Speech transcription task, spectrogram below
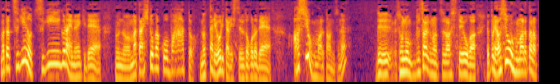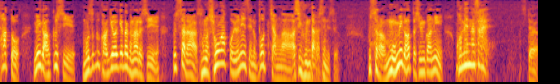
また次の次ぐらいの駅で、あの、また人がこうバーっと乗ったり降りたりしてるところで、足を踏まれたんですね。で、そのブサイクの面してようが、やっぱり足を踏まれたらパッと目が開くし、もずくかき分けたくなるし、そしたら、その小学校4年生の坊ちゃんが足踏んだらしいんですよ。そしたら、もう目が合った瞬間に、ごめんなさいつって、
